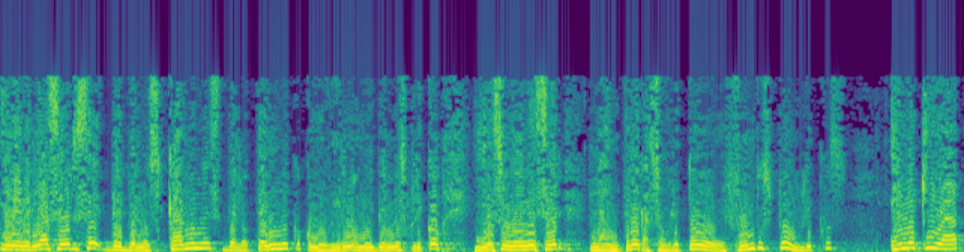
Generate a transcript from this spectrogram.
y debería hacerse desde los cánones de lo técnico, como Vilma muy bien lo explicó y eso debe ser la entrega sobre todo de fondos públicos en equidad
